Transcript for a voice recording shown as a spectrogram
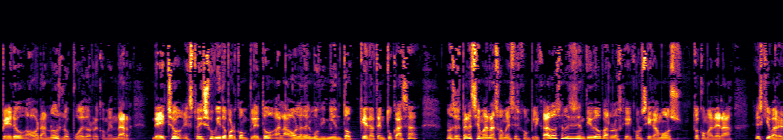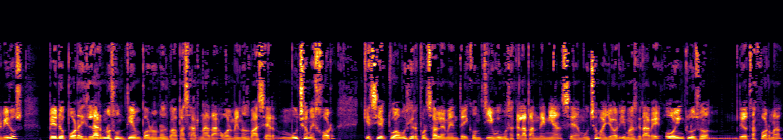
pero ahora no os lo puedo recomendar. De hecho, estoy subido por completo a la ola del movimiento Quédate en tu casa. Nos esperan semanas o meses complicados en ese sentido para los que consigamos, toco madera, esquivar el virus, pero por aislarnos un tiempo no nos va a pasar nada, o al menos va a ser mucho mejor que si actuamos irresponsablemente y contribuimos a que la pandemia sea mucho mayor y más grave, o incluso de otra forma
